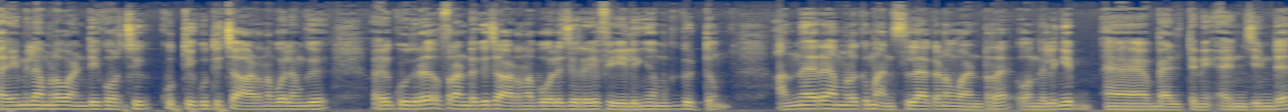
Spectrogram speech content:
ടൈമിൽ നമ്മളെ വണ്ടി കുറച്ച് കുത്തി കുത്തി ചാടണ പോലെ നമുക്ക് കുതിര ഫ്രണ്ടൊക്കെ ചാടണ പോലെ ചെറിയ ഫീലിംഗ് നമുക്ക് കിട്ടും. അന്നേരം നമ്മൾക്ക് മനസ്സിലാക്കണം വണ്ടറെ ഒന്നില്ലെങ്കിൽ ബെൽറ്റിന് എൻജിന്റെ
